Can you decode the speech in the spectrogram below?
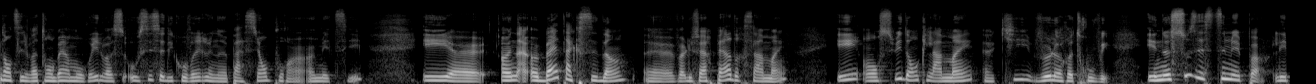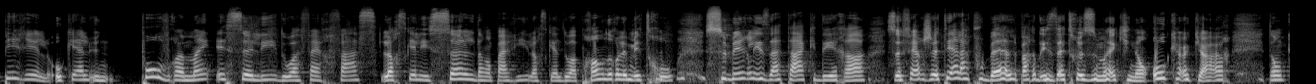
dont il va tomber amoureux. Il va aussi se découvrir une passion pour un, métier. Et euh, un, bête accident euh, va lui faire perdre sa main. Et on suit donc la main euh, qui veut le retrouver. Et ne sous-estimez pas les périls auxquels une pauvre main esselée doit faire face lorsqu'elle est seule dans Paris, lorsqu'elle doit prendre le métro, subir les attaques des rats, se faire jeter à la poubelle par des êtres humains qui n'ont aucun cœur. Donc,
